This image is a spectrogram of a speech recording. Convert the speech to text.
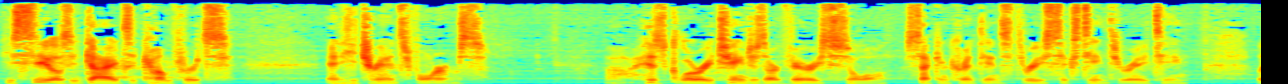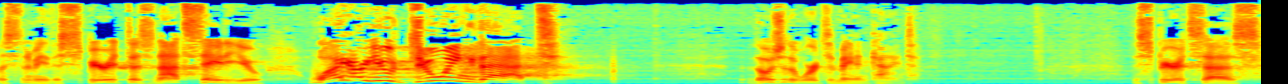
He seals, He guides, He comforts, and He transforms. Uh, his glory changes our very soul. 2 Corinthians 3, 16 through 18. Listen to me. The Spirit does not say to you, why are you doing that? Those are the words of mankind. The Spirit says,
